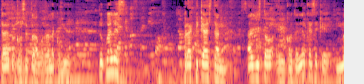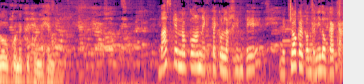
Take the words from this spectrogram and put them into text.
trae otro concepto de abordar la comida. ¿Tú cuáles prácticas tan has visto en contenido que hace que no conecte con la gente? Más que no conecta con la gente, me choca el contenido caca.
